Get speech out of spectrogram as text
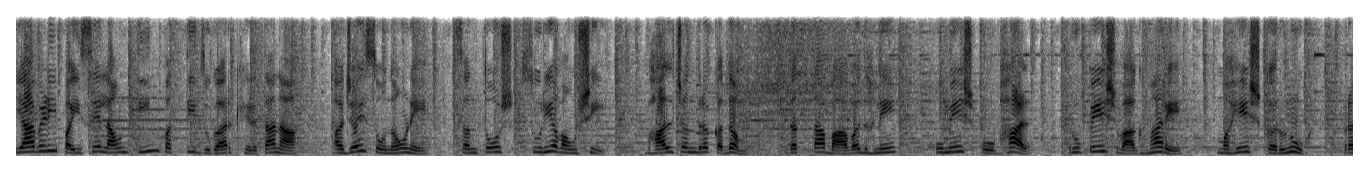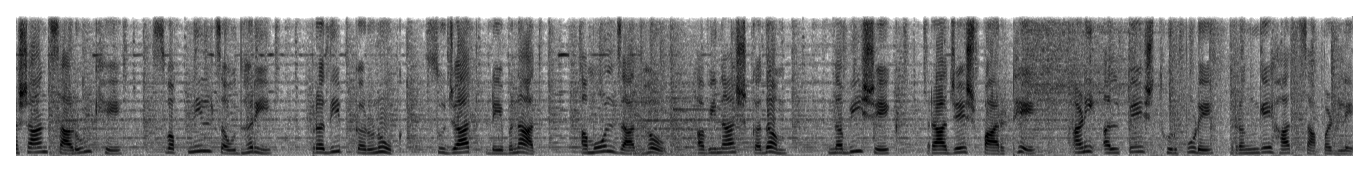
यावेळी पैसे लावून तीन पत्ती जुगार खेळताना अजय सोनवणे संतोष सूर्यवंशी भालचंद्र कदम दत्ता बावधने उमेश ओभाळ रुपेश वाघमारे महेश करणूक प्रशांत साळुंखे स्वप्नील चौधरी प्रदीप करणूक सुजात डेबनाथ अमोल जाधव अविनाश कदम नबी शेख राजेश पारठे आणि अल्पेश थुरपुडे रंगे हात सापडले.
